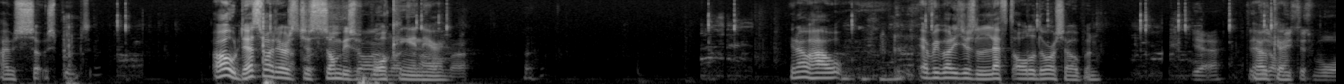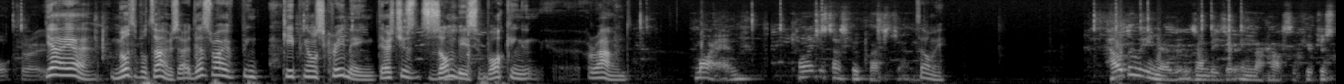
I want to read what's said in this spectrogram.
I'm so spooked. Oh, that's why there's just zombies so walking in here. You know how everybody just left all the doors open? Yeah. Did Okay. zombies just walk through? Yeah, yeah, multiple times. Uh, That's why I've been keeping on screaming. There's just zombies walking around. Martin, can I just ask you a question? Tell me. How do we know that the zombies are in the house if you're just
